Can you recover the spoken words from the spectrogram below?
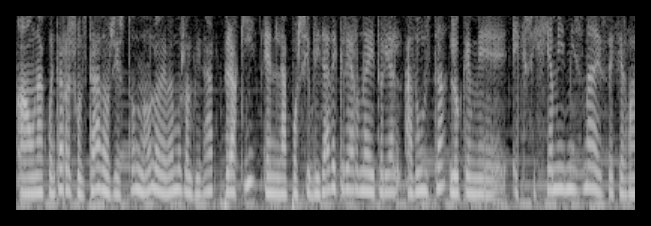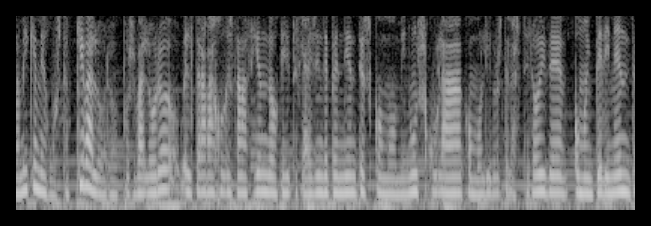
a una cuenta de resultados y esto no lo debemos olvidar. Pero aquí, en la posibilidad de crear una editorial adulta, lo que me exigía a mí misma es decir, bueno, a mí qué me gusta, qué valoro. Pues valoro el trabajo que están haciendo editoriales independientes como Minúscula, como Libros del Asteroide, como Impedimenta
